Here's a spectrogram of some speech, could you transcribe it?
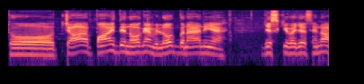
तो चार, पाँच दिन हो गए व्लॉग बनाया नहीं है, जिसकी वजह से ना,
